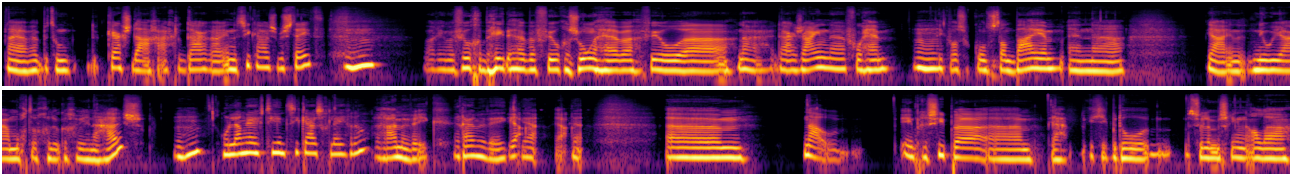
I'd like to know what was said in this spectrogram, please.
nou ja, we hebben toen de kerstdagen eigenlijk daar eh, in het ziekenhuis besteed. Mhm. Waarin we veel gebeden hebben, veel gezongen hebben, veel eh, nou, ja, daar zijn eh, voor hem. Mhm. Ik was ook constant bij hem. En ja, in het nieuwe jaar mochten we gelukkig weer naar huis. Mhm. Hoe lang heeft hij in het ziekenhuis gelegen dan? Ruim een week. Een ruime week. Ja, Ja. ja. Ja. Ehm, nou, in principe, ehm, ja, weet je, ik bedoel, zullen misschien alle,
